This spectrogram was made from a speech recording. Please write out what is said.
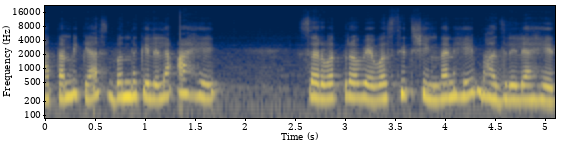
आता मी गॅस बंद केलेला आहे. सर्वत्र व्यवस्थित शेंगदाणे हे भाजलेले आहेत.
